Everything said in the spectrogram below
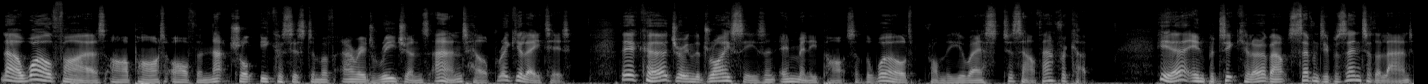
Now, wildfires are part of the natural ecosystem of arid regions and help regulate it. They occur during the dry season in many parts of the world, from the US to South Africa. Here, in particular, about 70% of the land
